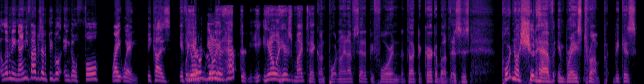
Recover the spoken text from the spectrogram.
eliminate 95% of people and go full right wing. Because if Well, you don't, you don't even have to. You you know what? Here's my take on Portnoy, and I've said it before, and I talked to Kirk about this. Is Portnoy should have embraced Trump because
